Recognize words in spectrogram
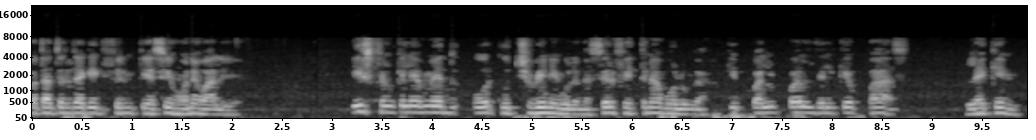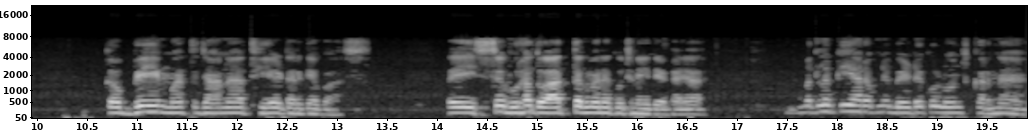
पता चल जाएगा कि फ़िल्म कैसी होने वाली है। इस फ़िल्म के लिए मैं और कुछ भी नहीं बोलूँगा, सिर्फ़ इतना बोलूँगा कि पल पल दिल के पास, लेकिन कभी मत जाना थिएटर के पास। इससे बुरा तो आज तक मैंने कुछ नहीं देखा यार। मतलब कि यार, अपने बेटे को लॉन्च करना है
